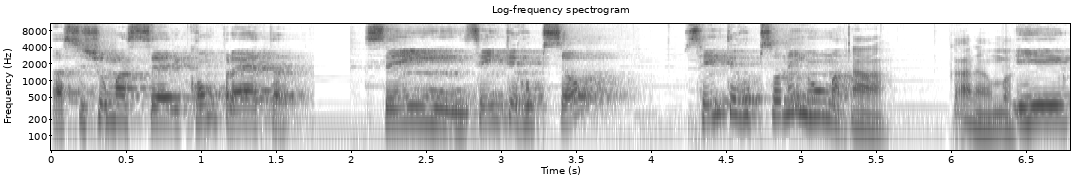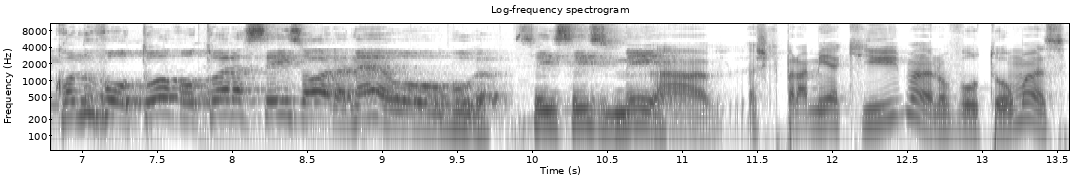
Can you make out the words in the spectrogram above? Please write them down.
assistir uma série completa, sem, sem interrupção, sem interrupção nenhuma. Ah, Caramba. E quando voltou, voltou era 6 horas, né, o Buga? 6, 6 e meia. Ah, acho que para mim aqui, mano, voltou umas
